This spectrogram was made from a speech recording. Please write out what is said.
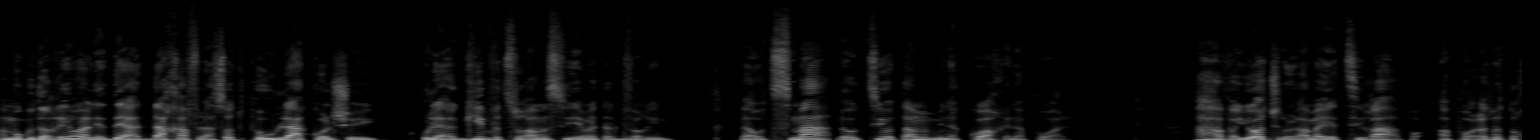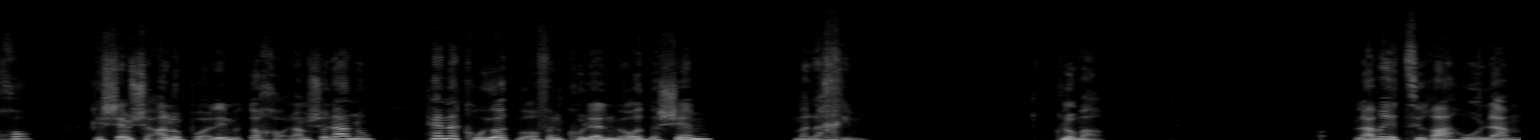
המוגדרים על ידי הדחף לעשות פעולה כלשהי ולהגיב בצורה מסוימת על דברים, והעוצמה להוציא אותם מן הכוח אל הפועל. ההוויות של עולם היצירה הפועלות בתוכו, כשם שאנו פועלים בתוך העולם שלנו, הן הקרויות באופן כולל מאוד בשם מלאכים. כלומר, עולם היצירה הוא עולם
